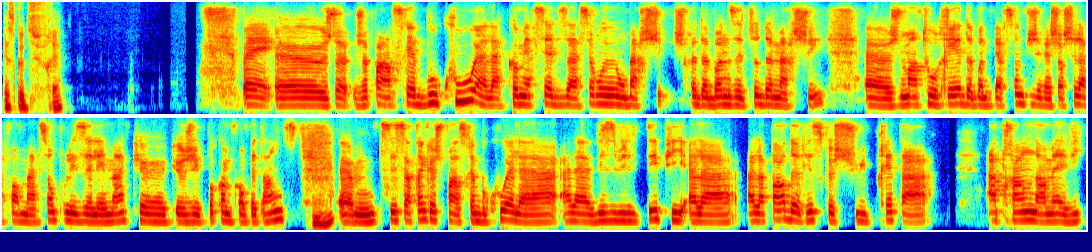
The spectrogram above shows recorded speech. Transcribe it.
qu'est-ce que tu ferais? Bien, euh, je, je, penserais beaucoup à la commercialisation et au marché. Je ferais de bonnes études de marché. Euh, je m'entourerais de bonnes personnes, puis j'irais chercher la formation pour les éléments que que j'ai pas comme compétences. Mm-hmm. c'est certain que je penserais beaucoup à la, à la visibilité puis à la, à la part de risque que je suis prête à, à prendre dans ma vie.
